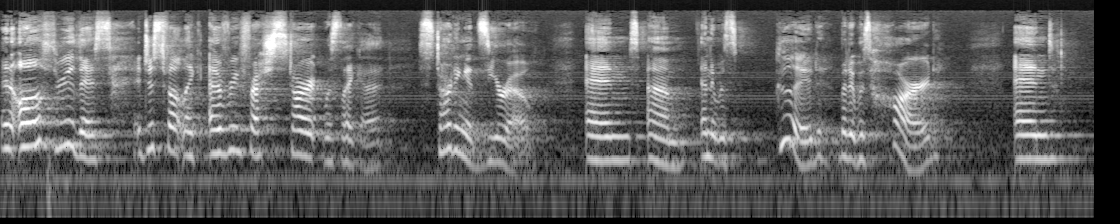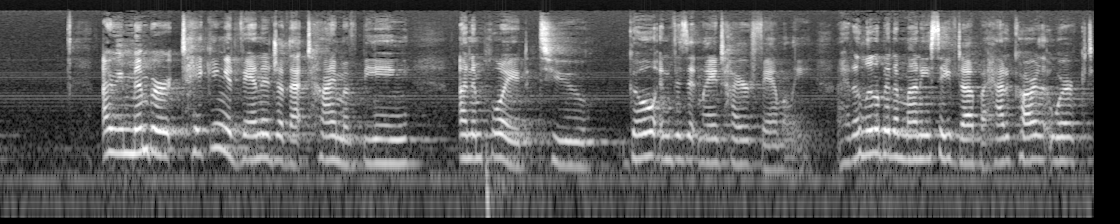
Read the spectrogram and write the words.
And all through this, it just felt like every fresh start was like a starting at zero. And, um, and it was good, but it was hard. And I remember taking advantage of that time of being unemployed to go and visit my entire family. I had a little bit of money saved up, I had a car that worked.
